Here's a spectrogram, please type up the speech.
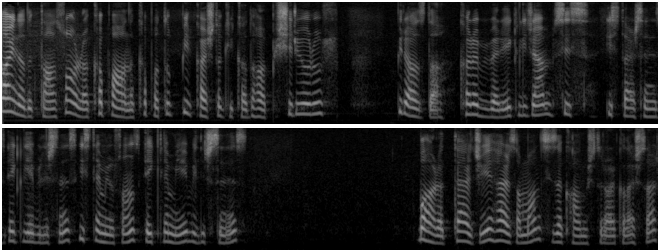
Kaynadıktan sonra kapağını kapatıp birkaç dakika daha pişiriyoruz. Biraz da karabiber ekleyeceğim. Siz isterseniz ekleyebilirsiniz. İstemiyorsanız eklemeyebilirsiniz. Baharat tercihi her zaman size kalmıştır arkadaşlar.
